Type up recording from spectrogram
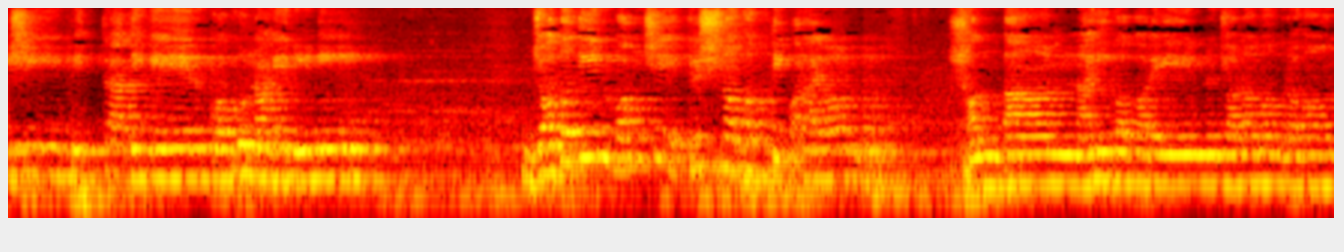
ঋষি পিত্রাদিকের কবু নহে ঋণী। যতদিন বংশে কৃষ্ণ ভক্তি পরায়ণ, সন্তান নাহিক করেন জন্ম গ্রহণ।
